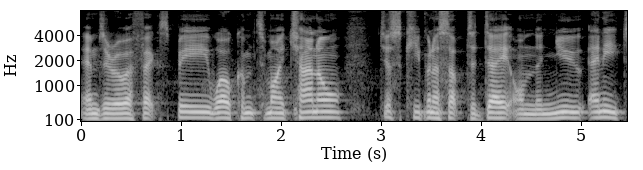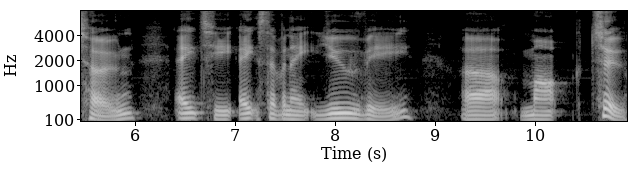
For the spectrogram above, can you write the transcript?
M0FXB, welcome to my channel. Just keeping us up to date on the new Anytone AT878UV uh, Mark II.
